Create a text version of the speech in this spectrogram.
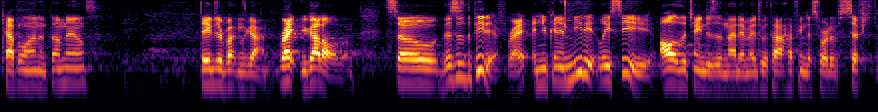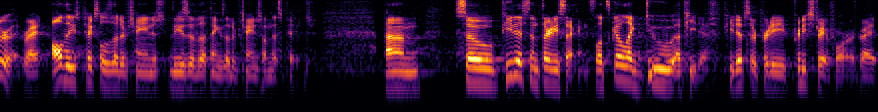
Capital N and thumbnails. Danger button's gone. Right, you got all of them. So this is the pdiff, right? And you can immediately see all of the changes in that image without having to sort of sift through it, right? All these pixels that have changed, these are the things that have changed on this page. Um, so pdiffs in 30 seconds. Let's go like do a pdiff. pdiffs are pretty, pretty straightforward, right?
